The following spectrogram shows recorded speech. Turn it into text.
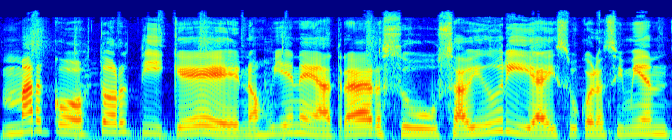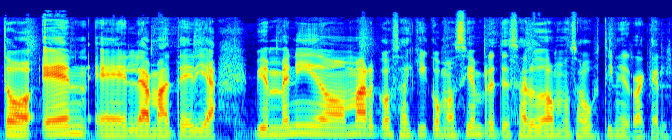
Marcos Torti que nos viene a traer su sabiduría y su conocimiento en eh, la materia. Bienvenido Marcos, aquí como siempre te saludamos Agustín y Raquel.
